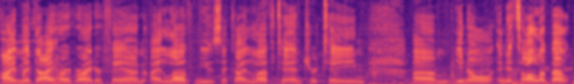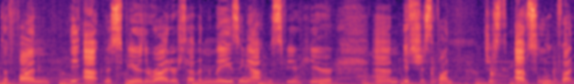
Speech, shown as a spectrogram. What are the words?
I'm a diehard Rider fan. I love music. I love to entertain. Um, you know, and it's all about the fun, the atmosphere. The Riders have an amazing atmosphere here, and it's just fun, just absolute fun.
